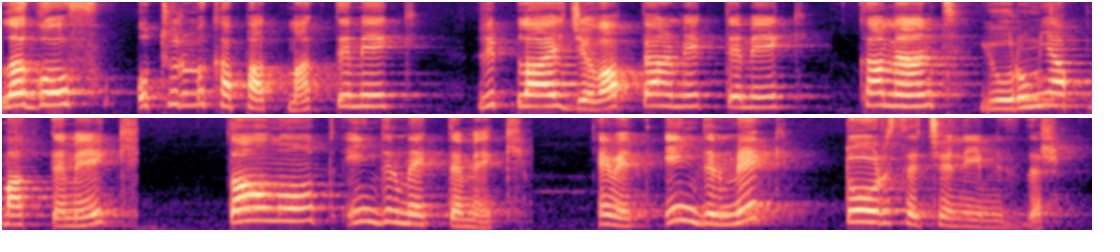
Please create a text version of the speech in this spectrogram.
Log off oturumu kapatmak demek. Reply cevap vermek demek. Comment yorum yapmak demek. Download indirmek demek. Evet indirmek doğru seçeneğimizdir.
